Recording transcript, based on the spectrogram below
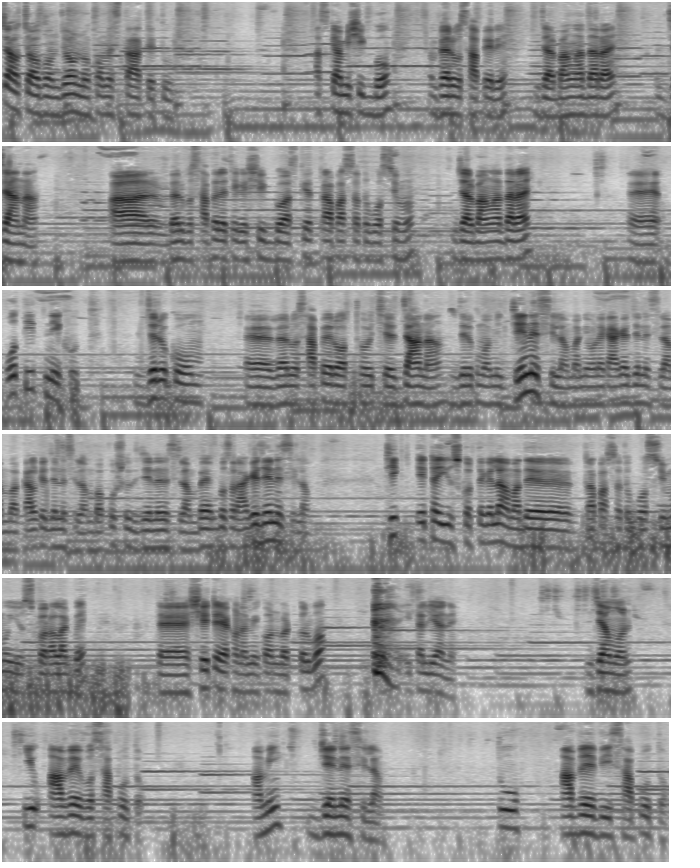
চাও চাও buongiorno come state tu আজকে আমি শিখব verbo সাপেরে, যার বাংলা দ্বারায় জানা। আর verbo সাপেরে থেকে শিখব আজকে ত্রাপাসাত পশ্চিম যার বাংলা দ্বারায় অতীত নিখুঁত। যেরকম verbo sapere অর্থ হচ্ছে জানা, যেরকম আমি জেনেছিলাম মানে অনেক আগে জেনেছিলাম, বা কালকে জেনেছিলাম, বা পরশু জেনেছিলাম, বা এক বছর আগে জেনেছিলাম, ঠিক এটা ইউজ করতে গেলে আমাদের ত্রাপাসাত পশ্চিমও ইউজ করা লাগবে। তা সেটাই এখন আমি কনভার্ট করব ইতালিয়ানে। যেমন, ইউ আভেভো সাপুতো। আমি জেনেছিলাম তু আভেভি সাপুতো।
